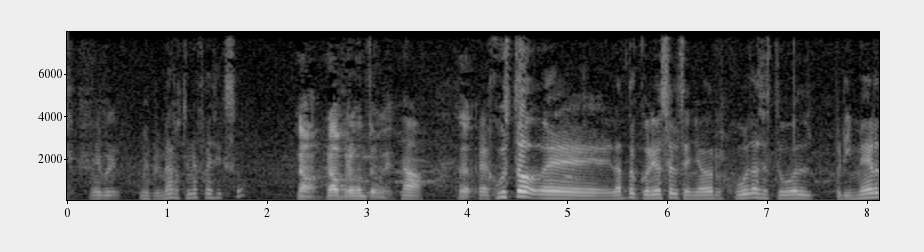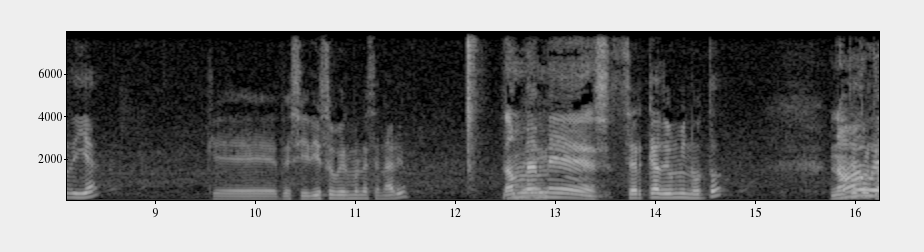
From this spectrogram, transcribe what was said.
¿Mi, pri- mi primera rutina fue de sexo? No, no, pregunto, güey. No. O sea, Eh, Justo, eh, dato curioso, el señor Judas estuvo el primer día que decidí subirme a un escenario. no mames. Cerca de un minuto. No, güey.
